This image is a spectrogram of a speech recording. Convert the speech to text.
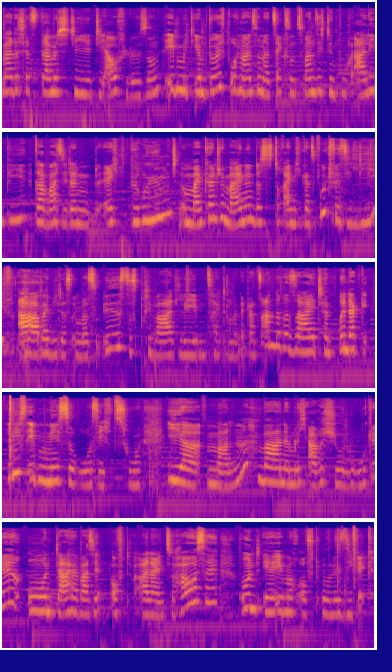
war das jetzt damit die, die Auflösung. Eben mit ihrem Durchbruch 1926, dem Buch Alibi, da war sie dann echt berühmt. Und man könnte meinen, dass es doch eigentlich ganz gut für sie lief. Aber wie das immer so ist, das Privatleben zeigt immer eine ganz andere Seite. Und da lief es eben nicht so rosig zu. Ihr Mann war nämlich Archäologe und daher war sie oft allein zu Hause und er eben auch oft ohne sie weg.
